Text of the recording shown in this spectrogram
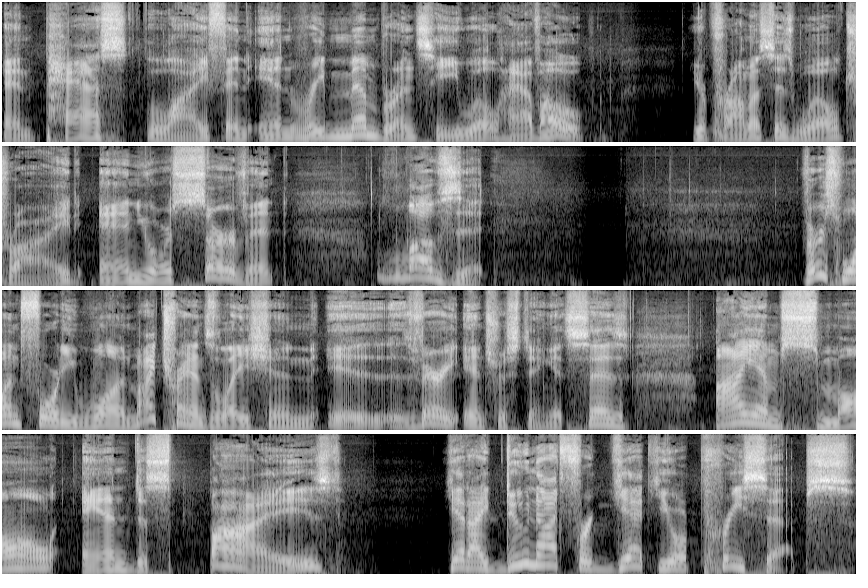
and past life, and in remembrance he will have hope. Your promise is well tried, and your servant loves it. Verse 141, my translation is very interesting. It says, I am small and despised, yet I do not forget your precepts.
